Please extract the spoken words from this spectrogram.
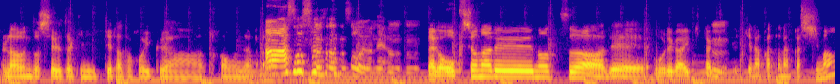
ラウンドしてる時に行ってたとこ行くやーとか思いながら。ああそうそうそうそうよね。うんうん。なんかオプショナルのツアーで俺が行きたくて行けなかったなんか島、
